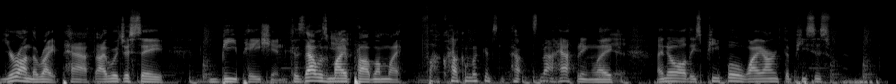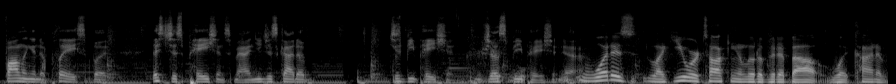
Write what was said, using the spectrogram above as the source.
you're on the right path. I would just say, be patient because that was my problem. I'm like, fuck, how come it's not, it's not happening? Like Yeah. I know all these people. Why aren't the pieces falling into place? But it's just patience, man. You just gotta just be patient. Just be patient. Yeah. what is like you were talking a little bit about what kind of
